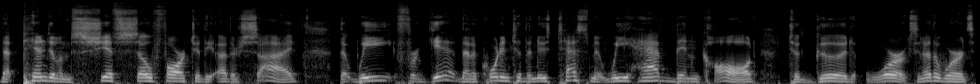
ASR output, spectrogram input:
that pendulum shifts so far to the other side that we forget that according to the New Testament, we have been called to good works. In other words,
